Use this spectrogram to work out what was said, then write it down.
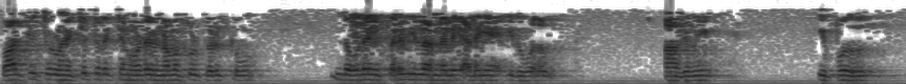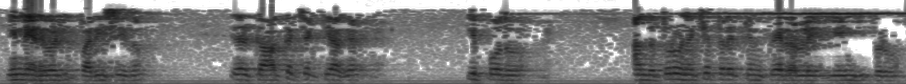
வாழ்க்கை துருவ நட்சத்திரத்தின் உடல் நமக்குள் பெருக்கவும் இந்த உடல் பிறவியில்லா நிலை அடைய இது உதவும். ஆகவே இப்போது இந்நேரம் பரிசீலம். இதற்கு ஆக்கச்சக்தியாக இப்போது அந்த துருவ நட்சத்திரத்தின் பேரருளை இயங்கி பெறுவோம்.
